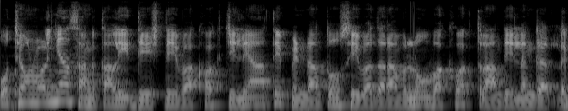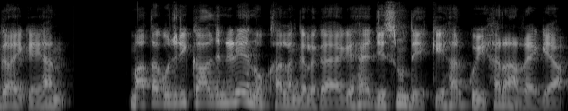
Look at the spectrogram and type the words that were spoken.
ਉੱਥੇ ਆਉਣ ਵਾਲੀਆਂ ਸੰਗਤਾਂ ਲਈ ਦੇਸ਼ ਦੇ ਵੱਖ-ਵੱਖ ਜ਼ਿਲ੍ਹਿਆਂ ਅਤੇ ਪਿੰਡਾਂ ਤੋਂ ਸੇਵਾਦਾਰਾਂ ਵੱਲੋਂ ਵੱਖ-ਵੱਖ ਤਰ੍ਹਾਂ ਦੇ ਲੰਗਰ ਲਗਾਏ ਗਏ ਹਨ। ਮਾਤਾ ਗੁਜਰੀ ਕਾਲਜ ਨੇੜੇ ਅਨੋਖਾ ਲੰਗਰ ਲਗਾਇਆ ਗਿਆ ਹੈ, ਜਿਸ ਨੂੰ ਦੇਖ ਕੇ ਹਰ ਕੋਈ ਹੈਰਾਨ ਰਹਿ ਗਿਆ।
